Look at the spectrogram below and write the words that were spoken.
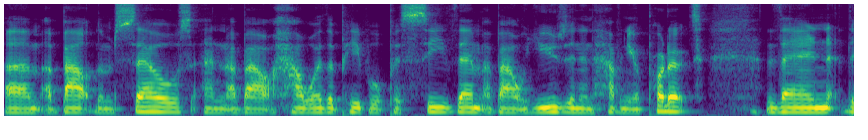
um, about themselves and about how other people perceive them about using and having your product, then the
